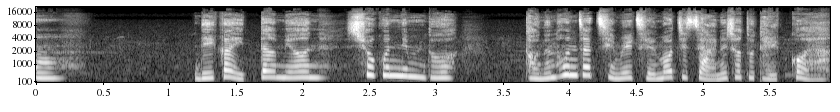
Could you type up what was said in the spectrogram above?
응. 네가 있다면 쇼구님도 더는 혼자 짐을 짊어지지 않으셔도 될 거야.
